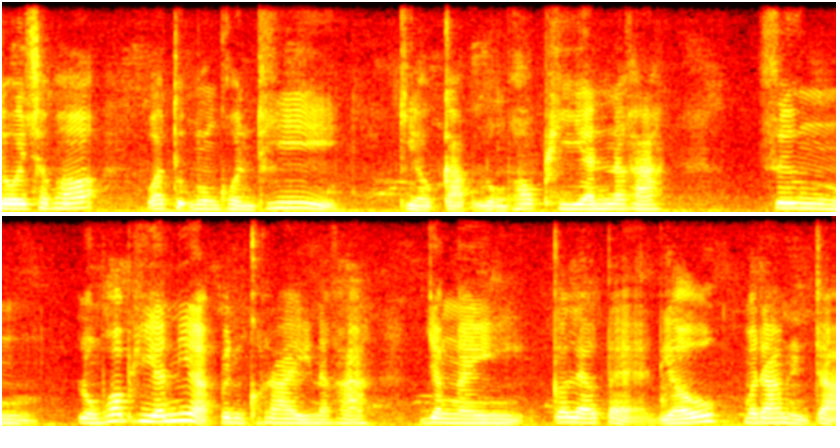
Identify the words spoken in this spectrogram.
โดยเฉพาะวัตถุมงคลที่เกี่ยวกับหลวงพ่อเพี้ยนนะคะ ซึ่งหลวงพ่อเพี้ยนเนี่ยเป็นใครนะคะ ยังไงก็แล้วแต่เดี๋ยวมาดามหนิงจะ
